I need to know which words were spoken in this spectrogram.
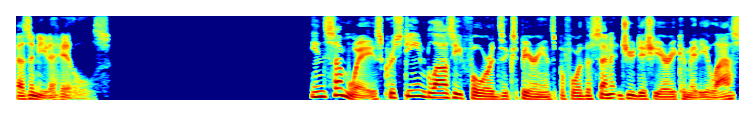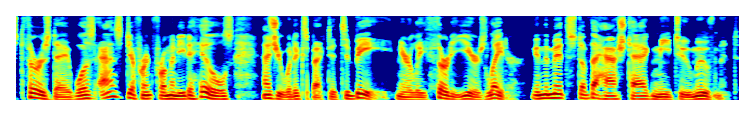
as Anita Hill's. In some ways, Christine Blasey Ford's experience before the Senate Judiciary Committee last Thursday was as different from Anita Hill's as you would expect it to be, nearly 30 years later, in the midst of the hashtag MeToo movement.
